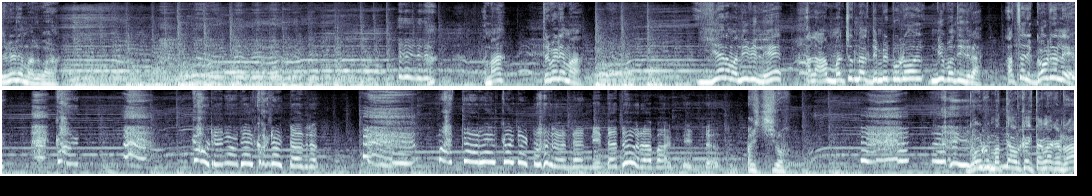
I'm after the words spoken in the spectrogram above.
ತ್ರಿವೇಣಿ ಅಲ್ವಾ? ಅಮ್ಮ ತ್ರಿವೇಣಿ ಅಮ್ಮ. ಏನಮ್ಮ ನೀವಿಲ್ಲಿ? ಅಲ್ಲ ಮಂಚದ ಮೇಲೆ ದಿಂಬಿಟ್ಬಿಟ್ಟು ನೀವು ಬಂದಿದ್ದೀರಾ? ಅದು ಸರಿ ಗೌಡ್ರಲ್ಲಿ. ಗೌಡ್ರನ್ನ ಅವ್ರು ಹೇಳ್ಕೊಂಡು ಹೊಟ್ಟೋದ್ರು ಮತ್ತೆ ಅವ್ರು ಹೇಳ್ಕೊಂಡು ಹೊಟ್ಟೋದ್ರು ನನ್ನಿಂದ ದೂರ ಮಾಡ್ಬಿಟ್ರು. ಅಯ್ಯೋ. ಗೌಡ್ರು ಮತ್ತೆ ಅವ್ರ ಕೈಗೆ ತಗ್ಲಾಕಂಡ್ರಾ?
